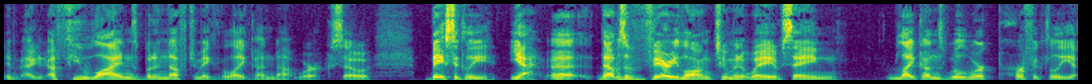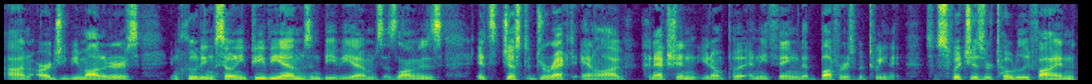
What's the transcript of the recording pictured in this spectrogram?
a few lines, but enough to make the light gun not work. So basically, yeah, uh, that was a very long two minute way of saying light guns will work perfectly on RGB monitors, including Sony PVMs and BVMs, as long as it's just a direct analog connection. You don't put anything that buffers between it. So switches are totally fine.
